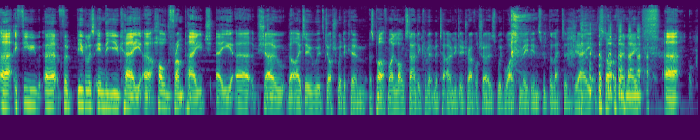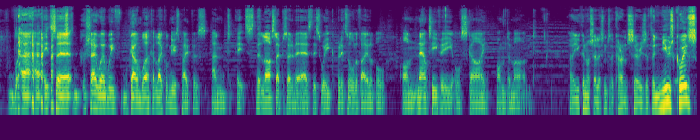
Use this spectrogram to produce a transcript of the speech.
Uh, if you, uh, for buglers in the UK, uh, hold the front page, a uh, show that I do with Josh Widdicombe as part of my long-standing commitment to only do travel shows with white comedians with the letter J at the start of their name. Uh, uh, it's a show where we go and work at local newspapers, and it's the last episode of it airs this week, but it's all available on Now TV or Sky on demand. Uh, you can also listen to the current series of the News Quiz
